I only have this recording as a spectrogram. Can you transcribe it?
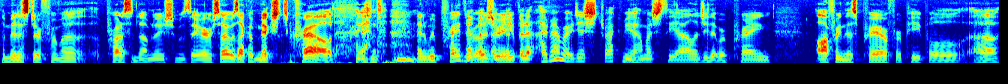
the minister from a, Protestant denomination was there, so it was like a mixed crowd, and mm. and we prayed the rosary. but I remember it just struck me how much theology that we're praying, offering this prayer for people. Uh,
